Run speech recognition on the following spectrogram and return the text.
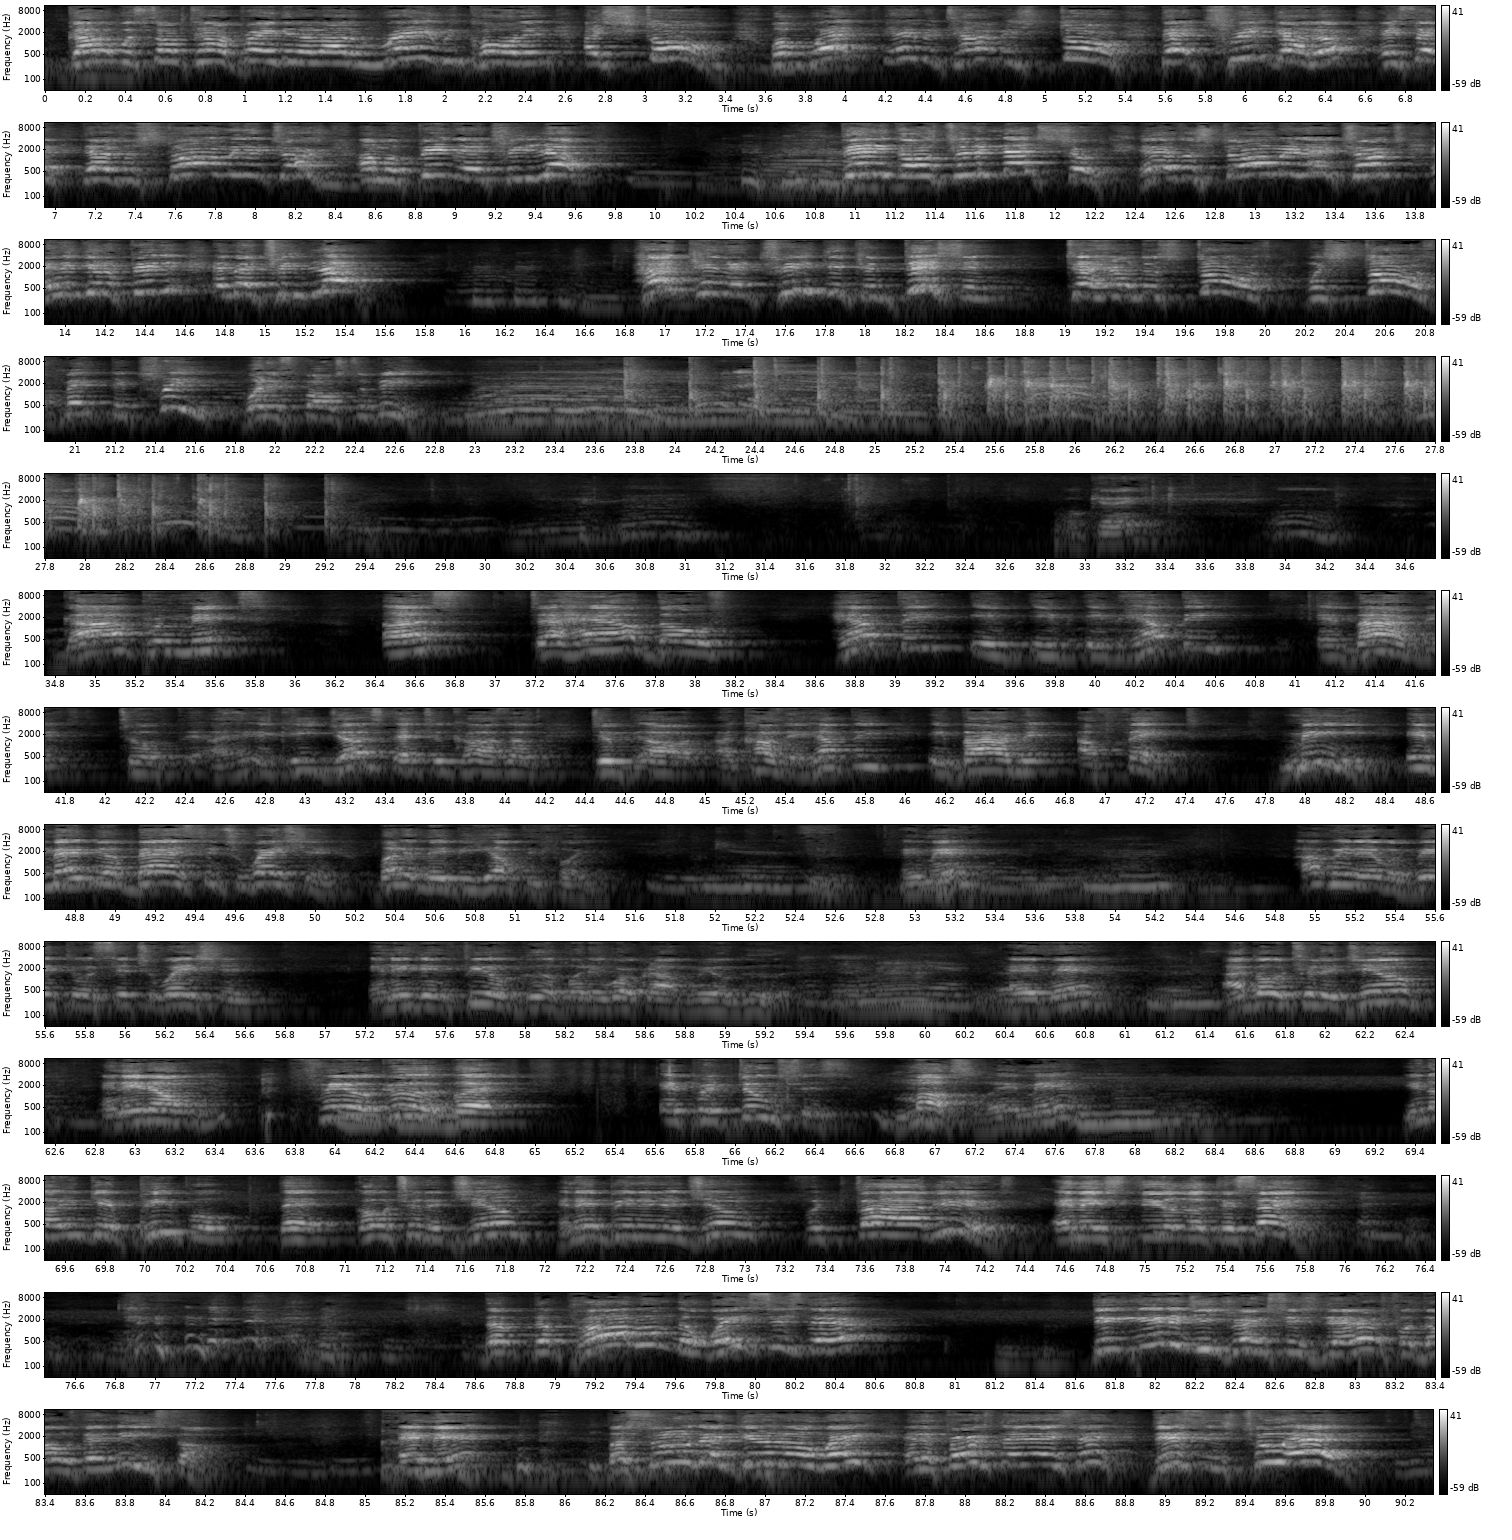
God will sometimes bring in a lot of rain. We call it a storm. But what every time it's storm, that tree got up and said, there's a storm in the church. I'm offended that tree left. Then he goes to the next church. And there's a storm in that church and he get offended and that tree left. How can that tree get conditioned to handle storms when storms make the tree what it's supposed to be. Wow. Okay. God permits us to have those healthy, if, if, healthy environments to uh, he does that to cause us to uh, cause a healthy environment effect Meaning, it may be a bad situation, but it may be healthy for you. Yes. Amen? Mm-hmm. How many ever been through a situation and it didn't feel good, but it worked out real good? Amen. Yes. Amen? Yes. I go to the gym and they don't feel good, but it produces muscle. Amen? Mm-hmm. You know, you get people that go to the gym and they've been in the gym for five years and they still look the same. The, the problem, the waste is there. The energy drinks is there for those that need some. Amen. But as soon as they get on their weight, and the first thing they say, this is too heavy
